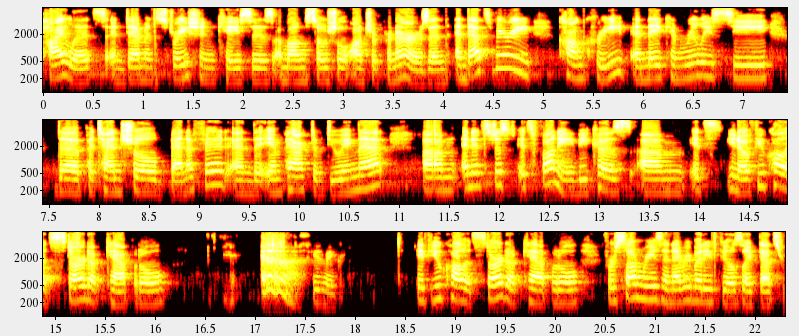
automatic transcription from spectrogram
pilots and demonstration cases among social entrepreneurs. And, and that's very concrete, and they can really see the potential benefit and the impact of doing that. Um, and it's just, it's funny because um, it's, you know, if you call it startup capital, excuse me, if you call it startup capital, for some reason everybody feels like that's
